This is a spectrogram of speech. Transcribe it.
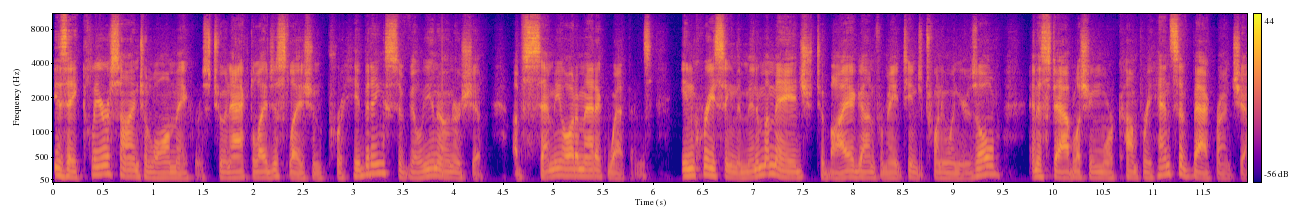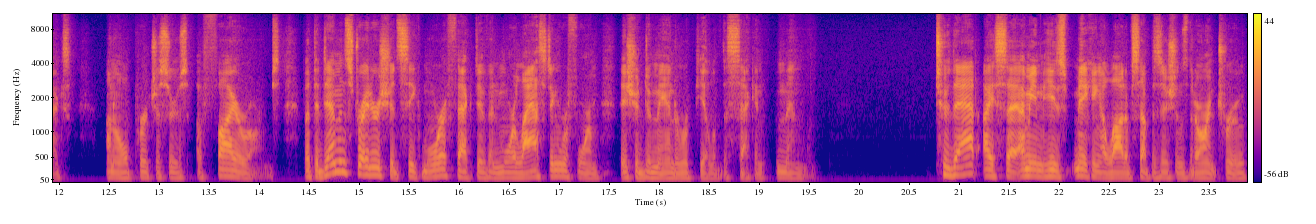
is a clear sign to lawmakers to enact legislation prohibiting civilian ownership of semi automatic weapons, increasing the minimum age to buy a gun from 18 to 21 years old, and establishing more comprehensive background checks on all purchasers of firearms. But the demonstrators should seek more effective and more lasting reform. They should demand a repeal of the Second Amendment. To that, I say, I mean, he's making a lot of suppositions that aren't true,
